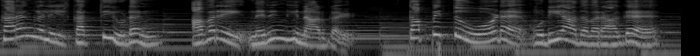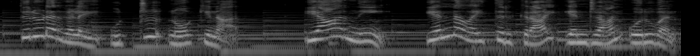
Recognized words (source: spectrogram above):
கரங்களில் கத்தியுடன் அவரை நெருங்கினார்கள். தப்பித்து ஓட முடியாதவராக திருடர்களை உற்று நோக்கினார். யார் நீ? என்ன வைத்திருக்கிறாய்? என்றான் ஒருவன்.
